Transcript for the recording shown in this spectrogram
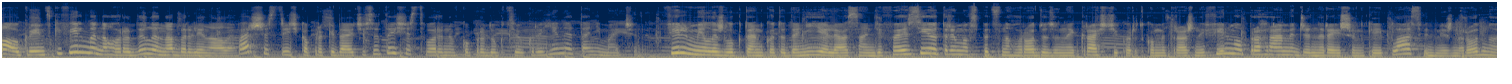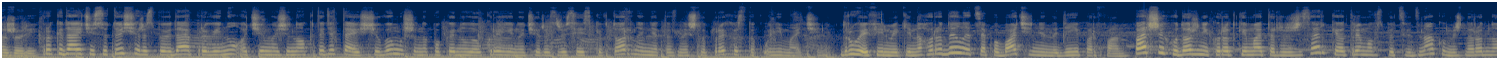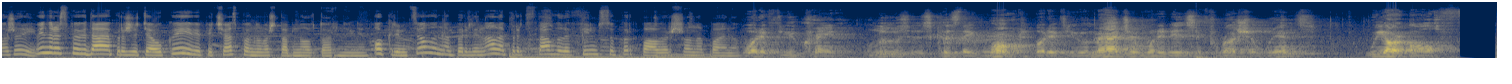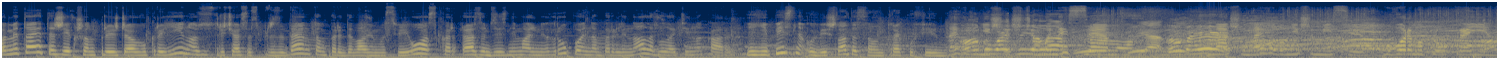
Два українські фільми нагородили на Берлінале. Перша стрічка Прокидаючись у тиші, створена в копродукції України та Німеччини. Фільм Міли Жлуктенко та Даніеля Асанді Фаєзі отримав спецнагороду за найкращий короткометражний фільм у програмі Generation K від міжнародного журі. Прокидаючись у тиші, розповідає про війну очима жінок та дітей, що вимушено покинули Україну через російське вторгнення та знайшли прихисток у Німеччині. Другий фільм, який нагородили, це побачення Надії Парфан. Перший художній короткий метр режисерки отримав спецвідзнаку міжнародного журі. Він розповідає про життя у Києві під час повномасштабного вторгнення. Окрім цього, на Берлінале представили фільм Суперпавер Шона Пена. What if Ukraine loses? Because they won't. But if you imagine what it is if Russia wins, we are all Пам'ятаєте ж, як Шон приїжджав в Україну, зустрічався з президентом, передавав йому свій Оскар. Разом зі знімальною групою на Берлінале була Тіна Кароль. Її пісня увійшла до саундтреку фільму. Найголовніше, що ми несемо нашу найголовнішу місію. Говоримо про Україну.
